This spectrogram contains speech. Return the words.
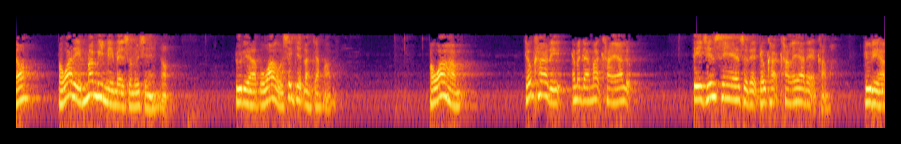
နော်ဘဝတွေမှတ်မိနေမယ်ဆိုလို့ရှိရင်နော်လူတွေကဘဝကိုစိတ်ပြက်လာကြမှာပဲဘဝဟာဒုက္ခတွေအမတန်မှခံရလို့တေခြင်းဆင်းရဲဆိုတဲ့ဒုက္ခခံလဲရတဲ့အခါမှာလူတွေဟာ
